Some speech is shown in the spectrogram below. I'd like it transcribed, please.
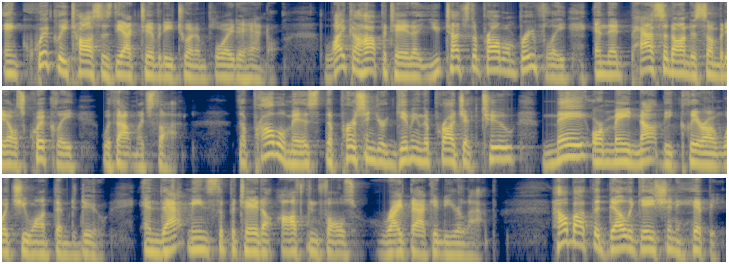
and quickly tosses the activity to an employee to handle. Like a hot potato, you touch the problem briefly and then pass it on to somebody else quickly without much thought. The problem is the person you're giving the project to may or may not be clear on what you want them to do. And that means the potato often falls right back into your lap. How about the delegation hippie?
